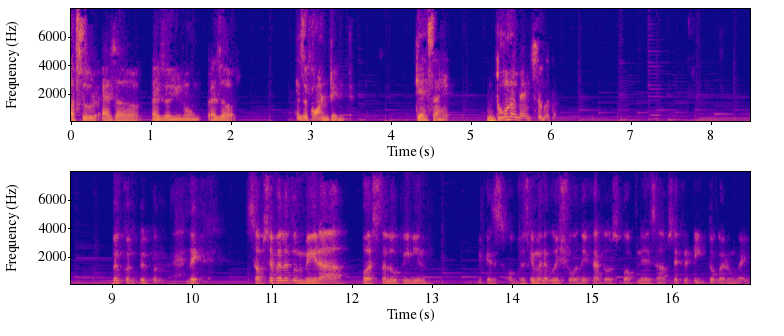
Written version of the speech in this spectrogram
as a as a, you know, as a as a content कैसा है दोनों लेंस से बता बिल्कुल बिल्कुल देख सबसे पहले तो मेरा पर्सनल ओपिनियन बिकॉज़ ऑब्वियसली मैंने कोई शो देखा तो उसको अपने हिसाब से क्रिटिक तो करूँगा ही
